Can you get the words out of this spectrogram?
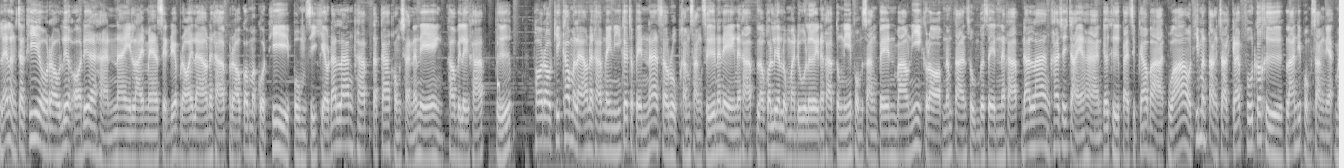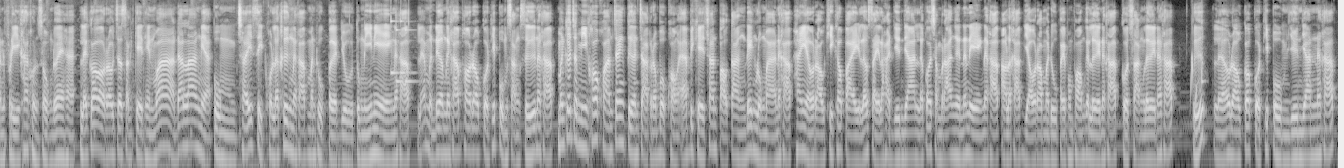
และหลังจากที่เราเลือกออเดอร์อาหารใน Line Man เสร็จเรียบร้อยแล้วนะครับ เราก็มากดที่ปุ่มสีเขียวด้านล่างครับ ตะกร้าของฉันนั่นเอง เข้าไปเลยครับปึ๊บ พอเราคลิกเข้ามาแล้วนะครับ ในนี้ก็จะเป็นหน้าสรุปคำสั่งซื้อนั่นเองนะครับ เราก็เลื่อนลงมาดูเลยนะครับ ตรงนี้ผมสั่งเป็นบราวนี่กรอบน้ำตาล0%นะครับ ด้านล่างค่าใช้จ่ายอาหารก็คือ 89 บาท ว้าว ที่มันต่างจาก Grab Food ก็คือ ร้านที่ผมสั่งเนี่ยมันฟรีค่าขนส่งด้วยฮะ และก็เราจะสังเกตเห็นว่าด้านล่างเนี่ยปุ่มใช้สิทธิ์คนละครึ่งนะครับ มันถูกเปิดอยู่ตรงนี้นี่เองนะครับ และเหมือนเดิมเลยครับ พอเรากดที่ปุ่มสั่งซื้อนะครับ มันก็จะมีข้อความแจ้งเตือนจากระบบของแอปพลิเคชันเป่าตังเด้งลงมานะครับให้เราคลิกเข้าไปแล้วใส่รหัสยืนยัน แล้วก็ชำระเงินนั่นเองนะครับเอาละครับเดี๋ยวเรามาดูไปพร้อม ๆ กันเลยนะครับ กดสั่งเลยนะครับปึ๊บแล้วเราก็กดที่ปุ่มยืนยันนะครับ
